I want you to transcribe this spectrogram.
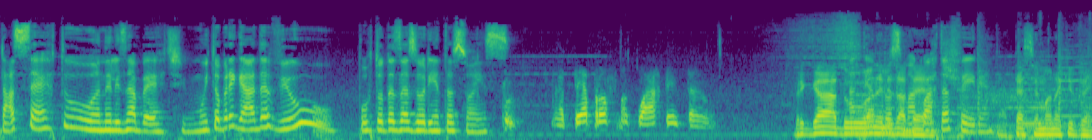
Tá certo, Ana Elizabeth. Muito obrigada, viu, por todas as orientações. Até a próxima quarta, então. Obrigado, Até Ana Elizabeth. Até a próxima quarta-feira. Até semana que vem.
